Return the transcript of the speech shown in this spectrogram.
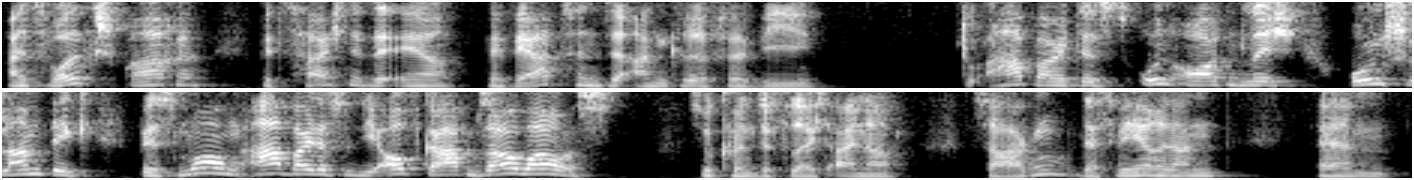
Als Wolfssprache bezeichnete er bewertende Angriffe wie Du arbeitest unordentlich und schlampig. Bis morgen arbeitest du die Aufgaben sauber aus. So könnte vielleicht einer sagen. Das wäre dann ähm,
